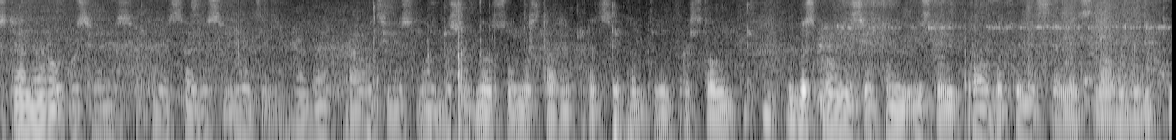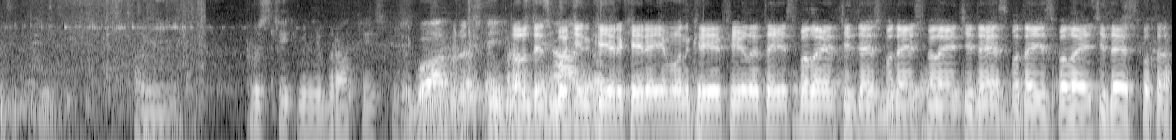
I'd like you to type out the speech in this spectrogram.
Господи, руку свою святою себе своєї, дай право цієї служби, щоб неосудно стати перед святим Твоїм престолом і безправні священним істо від прав до Твоєї сили і слави на віки віків. Амінь. Простіть мені, браття, і співзволі. Тон деспотін кирхиреєм он кріфіле те іспелеті, деспота іспелеті, деспота іспелеті, деспота.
